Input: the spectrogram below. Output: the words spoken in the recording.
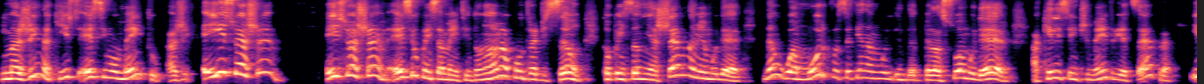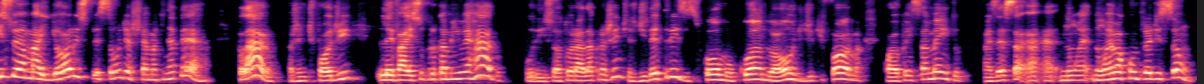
Imagina que isso, esse momento, é isso é Hashem. Isso é Hashem, esse é o pensamento. Então não é uma contradição, estou pensando em Hashem na minha mulher. Não, o amor que você tem na, pela sua mulher, aquele sentimento e etc., isso é a maior expressão de Hashem aqui na Terra. Claro, a gente pode levar isso para o caminho errado. Por isso a Torá dá para a gente as diretrizes, como, quando, aonde, de que forma, qual é o pensamento. Mas essa não é, não é uma contradição.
